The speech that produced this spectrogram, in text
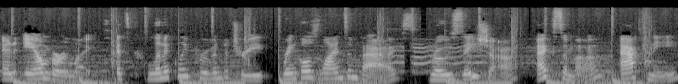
and amber light. It's clinically proven to treat wrinkles, lines, and bags, rosacea, eczema, acne,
